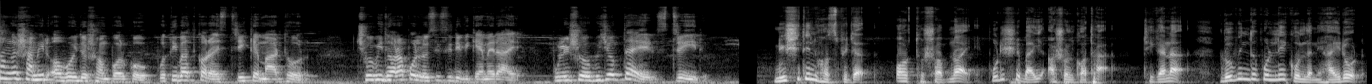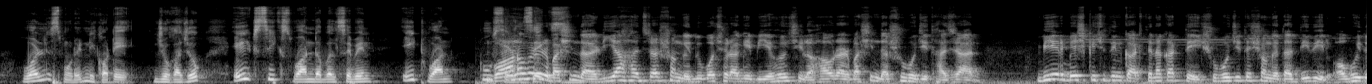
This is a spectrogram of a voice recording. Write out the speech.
সঙ্গে স্বামীর অবৈধ সম্পর্ক প্রতিবাদ করায় স্ত্রীকে মারধর ছবি ধরা পড়ল সিসিটিভি ক্যামেরায় পুলিশে অভিযোগ দায়ের স্ত্রীর। নিশিদিন হসপিটাল অর্থ সব নয় পরিষেবাই আসল কথা। ঠিকানা রবীন্দ্রপল্লী কল্যাণী হাইরোড ওয়ার্ল্ডস মোড়ের নিকটে। যোগাযোগ eight six one double seven eight one two বরানগরের বাসিন্দা রিয়া হাজরার সঙ্গে দু বছর আগে বিয়ে হয়েছিল হাওড়ার বাসিন্দা শুভজিৎ হাজরার। বিয়ের বেশ কিছুদিন কাটতে না কাটতেই শুভজিতের সঙ্গে তার দিদির অবৈধ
